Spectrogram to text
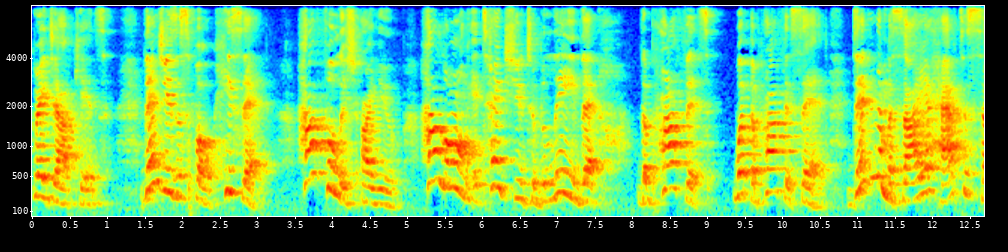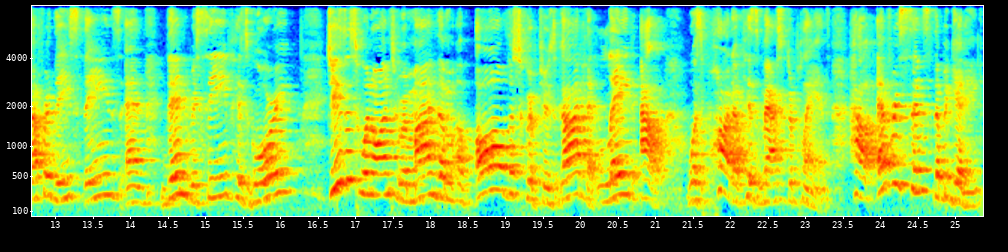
Great job, kids. Then Jesus spoke. He said, How foolish are you? How long it takes you to believe that the prophets what the prophet said. Didn't the Messiah have to suffer these things and then receive his glory? Jesus went on to remind them of all the scriptures God had laid out was part of his master plans. How ever since the beginning,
